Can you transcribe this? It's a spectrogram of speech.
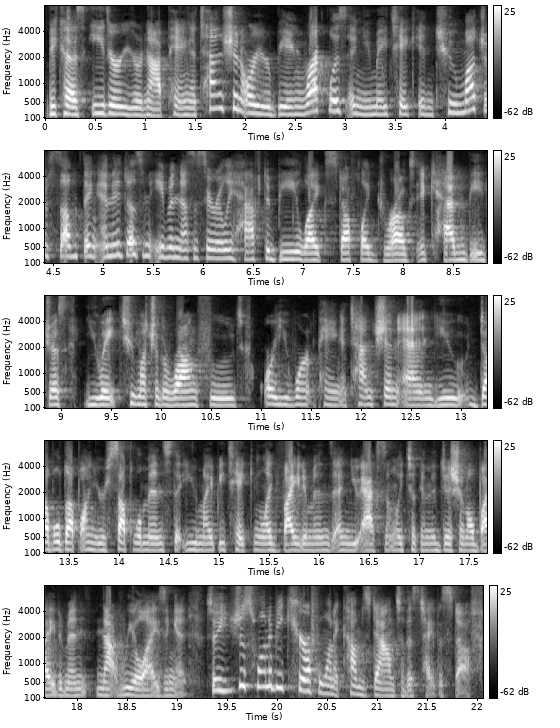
because either you're not paying attention or you're being reckless and you may take in too much of something. And it doesn't even necessarily have to be like stuff like drugs. It can be just you ate too much of the wrong foods or you weren't paying attention and you doubled up on your supplements that you might be taking, like vitamins, and you accidentally took an additional vitamin, not realizing it. So you just want to be careful when it comes down to this type of stuff.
